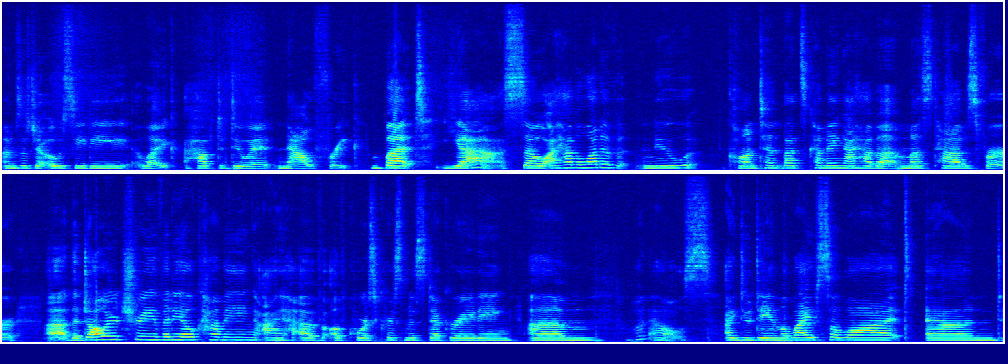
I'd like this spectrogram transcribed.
I'm such an OCD, like, have to do it now freak. But yeah, so I have a lot of new content that's coming. I have a must-haves for uh, the Dollar Tree video coming. I have, of course, Christmas decorating. Um, what else? I do day in the lives a lot and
